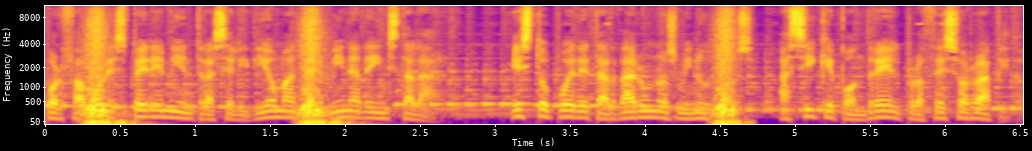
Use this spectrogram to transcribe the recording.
por favor espere mientras el idioma termina de instalar. Esto puede tardar unos minutos, así que pondré el proceso rápido.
